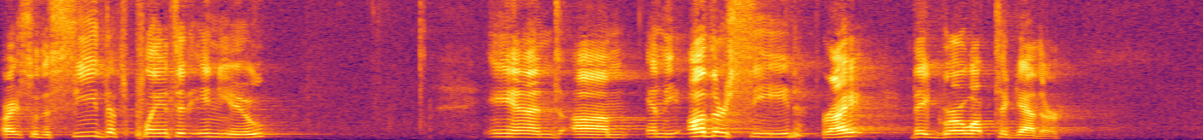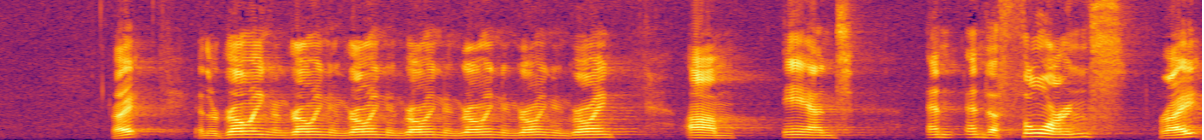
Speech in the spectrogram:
all right, so the seed that's planted in you and, um, and the other seed, right, they grow up together. Right? and they're growing and growing and growing and growing and growing and growing and growing. Um, and, and, and the thorns, right?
